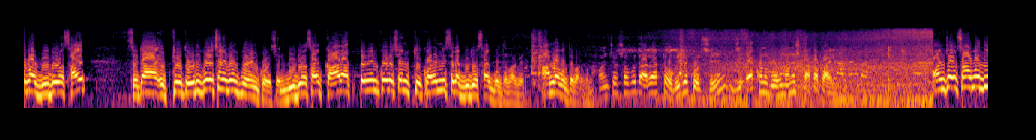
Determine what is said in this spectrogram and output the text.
এবার বিডিও সাহেব সেটা এফটিও তৈরি করেছেন এবং পেমেন্ট করেছেন। বিডিও সাহেব কার এক পেমেন্ট করেছেন কি করেননি সেটা বিডিও সাহেব বলতে পারবেন। আমরা বলতে পারব না। অঞ্চল সভাপতি আরও একটা অভিযোগ করছে যে এখনও বহু মানুষ টাকা পায়নি। অঞ্চল সভাপতি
